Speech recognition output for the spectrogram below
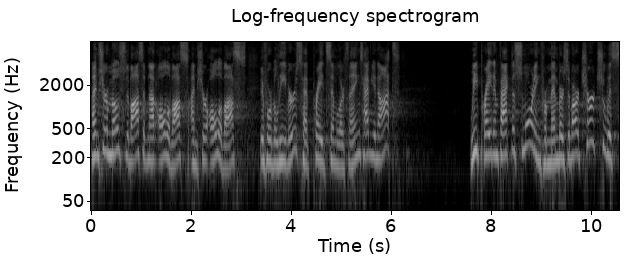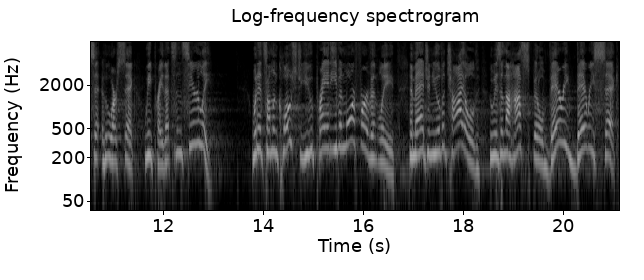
I'm sure most of us, if not all of us, I'm sure all of us, if we're believers, have prayed similar things. Have you not? We prayed, in fact, this morning for members of our church who, is, who are sick. We pray that sincerely. When it's someone close to you, pray it even more fervently. Imagine you have a child who is in the hospital, very, very sick.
